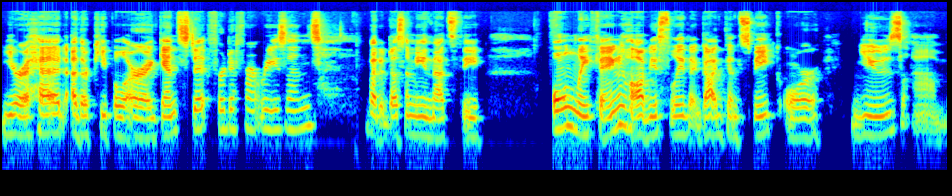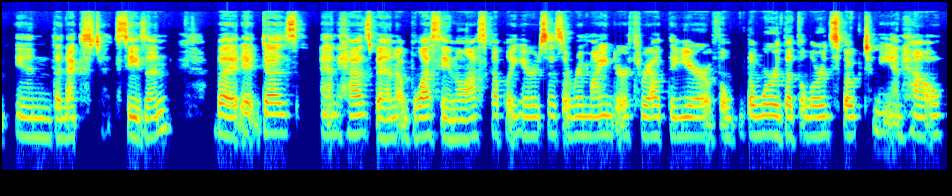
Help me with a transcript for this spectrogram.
year ahead. Other people are against it for different reasons, but it doesn't mean that's the only thing, obviously, that God can speak or use um, in the next season. But it does and has been a blessing the last couple of years as a reminder throughout the year of the, the word that the Lord spoke to me and how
